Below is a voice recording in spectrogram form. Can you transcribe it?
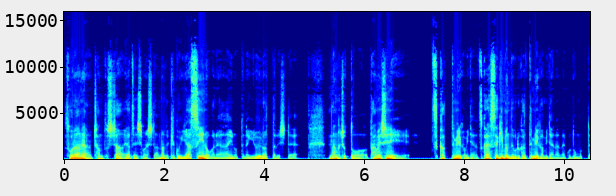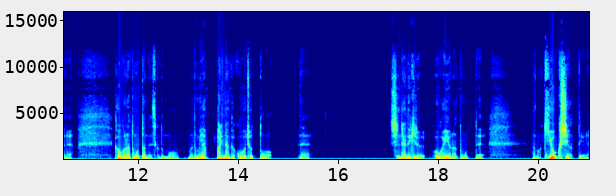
それはね、あのちゃんとしたやつにしました。なんか結構安いのがね、ああいうのってね、いろいろあったりして、なんかちょっと試しに使ってみるかみたいな、使いやすい気分で俺買ってみるかみたいなね、こと思ってね、買おうかなと思ったんですけども、まあでもやっぱりなんかこうちょっと、ね、信頼できる方がいいよなと思って、あの、キオクシアっていうね、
